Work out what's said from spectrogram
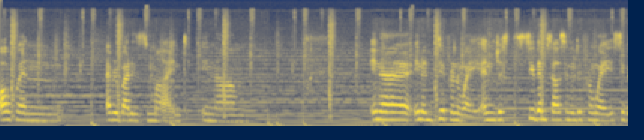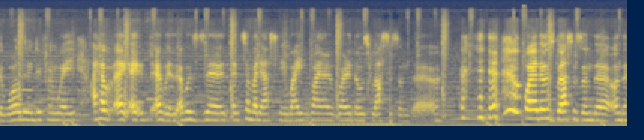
open everybody's mind in um, in a in a different way and just see themselves in a different way see the world in a different way. I have i i, I was, I was uh, somebody asked me why why are, why are those glasses on the why are those glasses on the on the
